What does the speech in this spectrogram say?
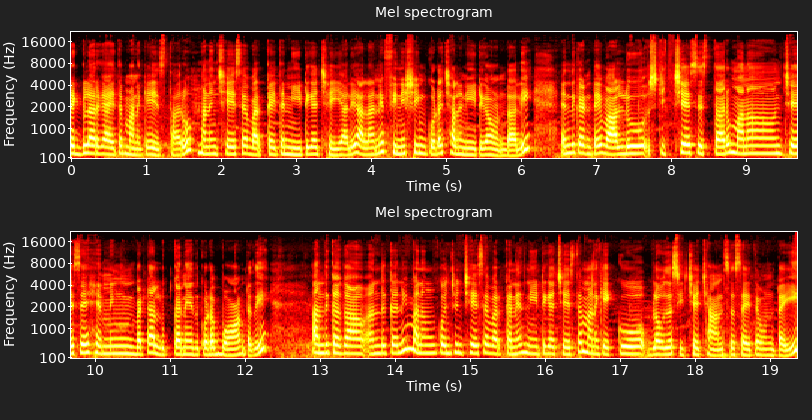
రెగ్యులర్గా అయితే మనకే ఇస్తారు. మనం చేసే వర్క్ అయితే నీట్గా చేయాలి. అలానే ఫినిషింగ్ కూడా చాలా నీట్గా ఉండాలి. ఎందుకంటే వాళ్ళు స్టిచ్ చేసి ఇస్తారు. మనం చేసే హెమ్మింగ్ బట్టి ఆ లుక్ అనేది కూడా బాగుంటుంది. అందుకగా అందుకని మనం కొంచెం చేసే వర్క్ అనేది నీట్గా చేస్తే మనకి ఎక్కువ బ్లౌజెస్ ఇచ్చే ఛాన్సెస్ అయితే ఉంటాయి.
